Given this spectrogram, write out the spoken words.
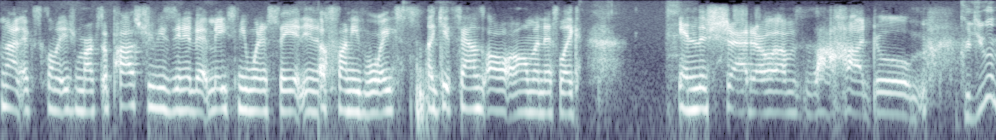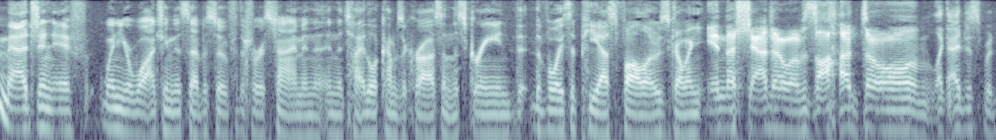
not exclamation marks apostrophes in it that makes me want to say it in a funny voice. Like it sounds all ominous, like in the shadow of Z'ha'dum. could you imagine if, when you're watching this episode for the first time and the, and the title comes across on the screen, the, the voice of PS follows going, In the shadow of Z'ha'dum? Like, I just would.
